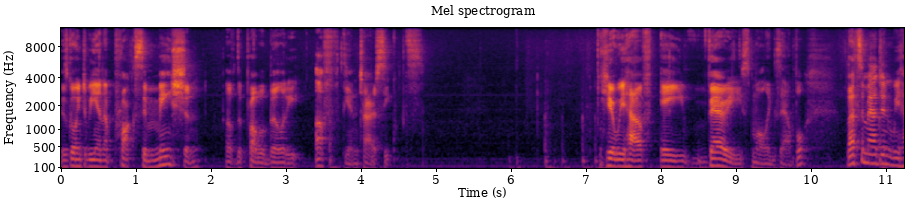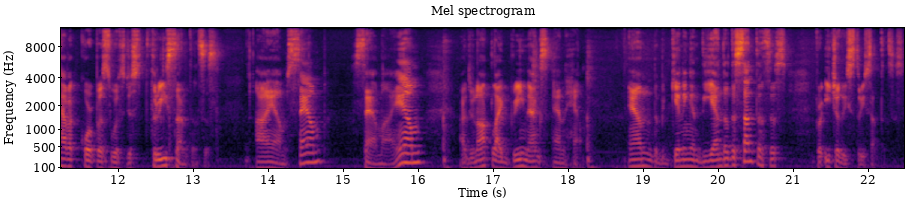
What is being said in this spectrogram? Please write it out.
is going to be an approximation of the probability of the entire sequence. Here we have a very small example. Let's imagine we have a corpus with just three sentences. I am Sam, Sam I am, I do not like green eggs and ham. And the beginning and the end of the sentences for each of these three sentences.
